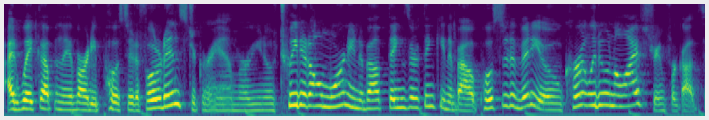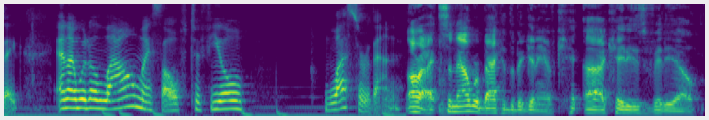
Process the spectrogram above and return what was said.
I'd wake up and they've already posted a photo to Instagram or, you know, tweeted all morning about things they're thinking about, posted a video, and currently doing a live stream for God's sake. And I would allow myself to feel lesser than. All right, so now we're back at the beginning of uh, Katie's video.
